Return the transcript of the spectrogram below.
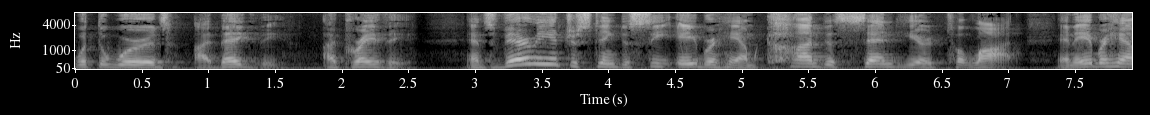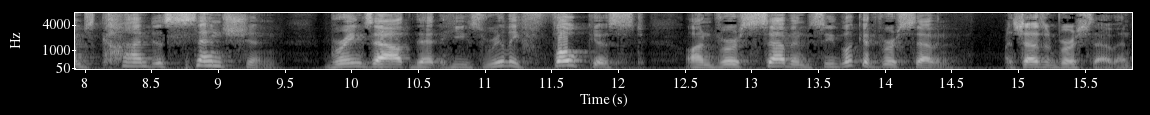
with the words, I beg thee, I pray thee. And it's very interesting to see Abraham condescend here to Lot. And Abraham's condescension brings out that he's really focused on verse 7. See, look at verse 7. It says in verse 7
